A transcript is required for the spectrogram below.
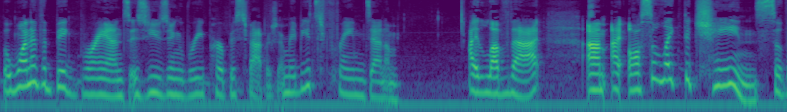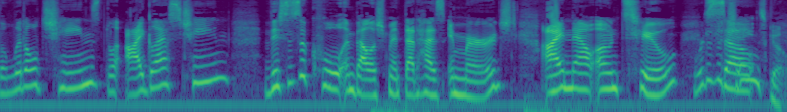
but one of the big brands is using repurposed fabrics, or maybe it's frame denim. I love that. Um, I also like the chains. So the little chains, the eyeglass chain. This is a cool embellishment that has emerged. I now own two. Where do the So- chains go?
